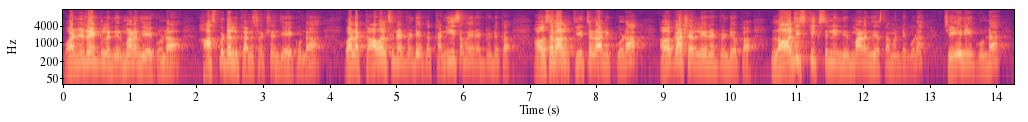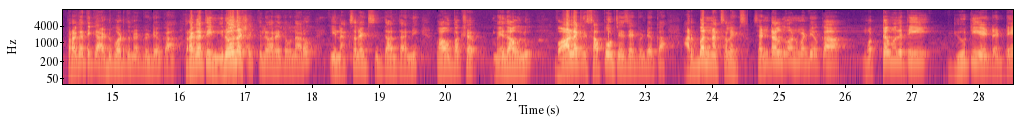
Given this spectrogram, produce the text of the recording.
వాటర్ ట్యాంకుల నిర్మాణం చేయకుండా హాస్పిటల్ కన్స్ట్రక్షన్ చేయకుండా వాళ్ళకి కావాల్సినటువంటి ఒక కనీసమైనటువంటి ఒక అవసరాలు తీర్చడానికి కూడా అవకాశాలు లేనటువంటి ఒక లాజిస్టిక్స్ని నిర్మాణం చేస్తామంటే కూడా చేయనీయకుండా ప్రగతికి అడ్డుపడుతున్నటువంటి ఒక ప్రగతి నిరోధ శక్తులు ఎవరైతే ఉన్నారో ఈ నక్సలైట్ సిద్ధాంతాన్ని వామపక్ష మేధావులు వాళ్ళకి సపోర్ట్ చేసేటువంటి ఒక అర్బన్ నక్సలైట్స్. సెంట్రల్ గవర్నమెంట్ యొక్క మొట్టమొదటి డ్యూటీ ఏంటంటే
